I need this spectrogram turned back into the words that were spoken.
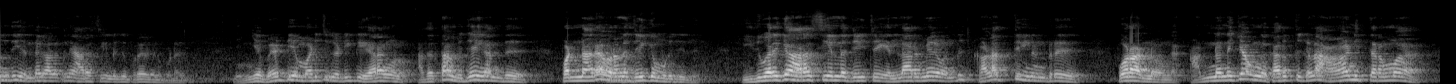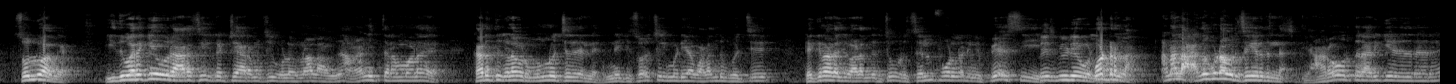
வந்து எந்த காலத்துலையும் அரசியலுக்கு பிரயோஜனப்படாது. நீங்கள் வேட்டியை மடித்து கட்டிட்டு இறங்கணும். அதைத்தான் விஜயகாந்த் பண்ணார் அவரால் ஜெயிக்க முடிஞ்சுது. இது வரைக்கும் அரசியலில் ஜெயித்த எல்லாருமே வந்து களத்தில் நின்று போராடினவங்க. அன்னன்னைக்கு அவங்க கருத்துக்களை ஆணித்தரமாக சொல்லுவாங்க. இது வரைக்கும் ஒரு அரசியல் கட்சி ஆரம்பித்து இவ்வளோ நாள் ஆகுது. ஆணித்தரமான கருத்துக்களை அவர் முன் வச்சதே இல்லை. இன்றைக்கி சோஷியல் மீடியா வளர்ந்து போச்சு டெக்னாலஜி வளர்ந்துருச்சு ஒரு செல்ஃபோனில் நீங்கள் பேசி வீடியோ போட்டுடலாம். ஆனால் அதை கூட அவர் செய்கிறதில்ல யாரோ ஒருத்தர் அறிக்கை எழுதுறாரு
